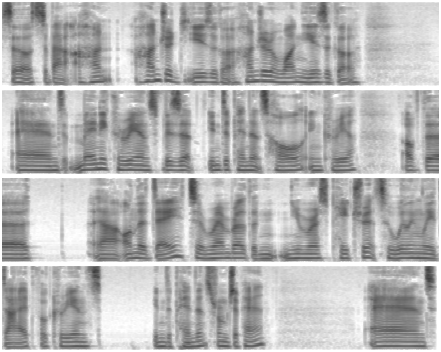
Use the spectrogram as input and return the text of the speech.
So it's about 100 years ago, 101 years ago. And many Koreans visit Independence Hall in Korea of the uh, on the day to remember the numerous patriots who willingly died for Koreans' independence from Japan. And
